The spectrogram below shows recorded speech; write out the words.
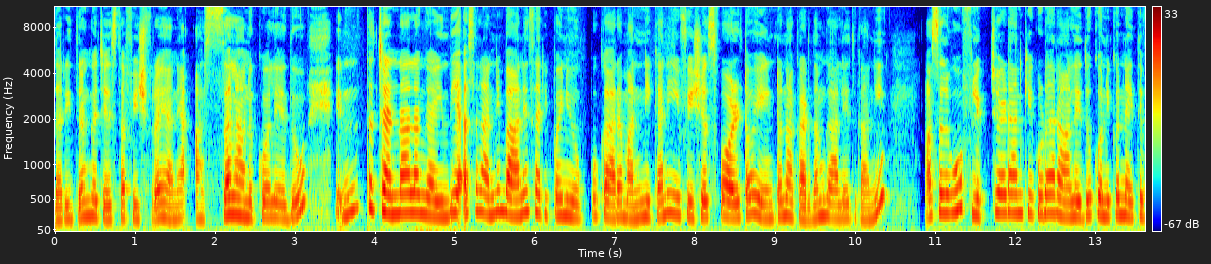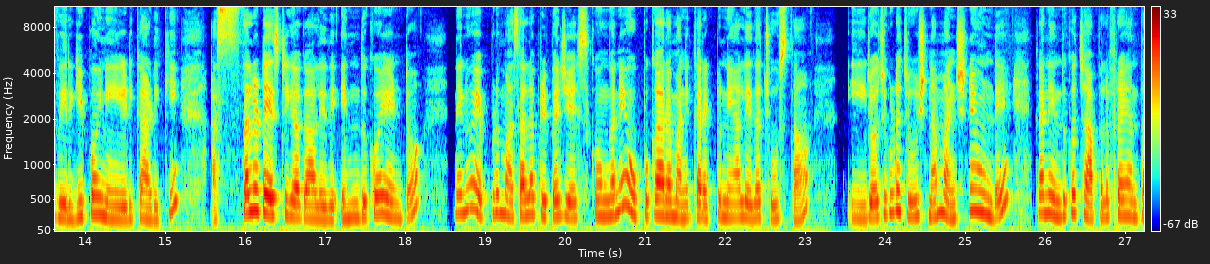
దరిద్రంగా చేస్తా ఫిష్ ఫ్రై అని అస్సలు అనుకోలేదు. ఎంత చండాలంగా అయింది. అసలు అన్నీ బాగానే సరిపోయినాయి. ఉప్పు కారం అన్నీ. కానీ ఈ ఫిషెస్ ఫాల్టో ఏంటో నాకు అర్థం కాలేదు కానీ అసలు ఫ్లిప్ చేయడానికి కూడా రాలేదు. కొన్ని కొన్ని అయితే విరిగిపోయినాయి ఏడికాడికి. అస్సలు టేస్టీగా కాలేదు. ఎందుకో ఏంటో నేను ఎప్పుడు మసాలా ప్రిపేర్ చేసుకోగానే ఉప్పు కారం అని కరెక్ట్ ఉన్నాయా లేదా చూస్తా. ఈరోజు కూడా చూసిన మంచినే ఉండే. కానీ ఎందుకో చేపల ఫ్రై అంత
